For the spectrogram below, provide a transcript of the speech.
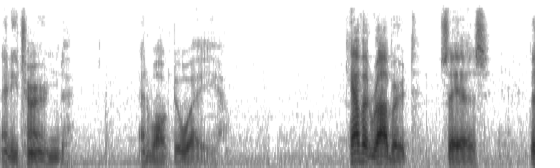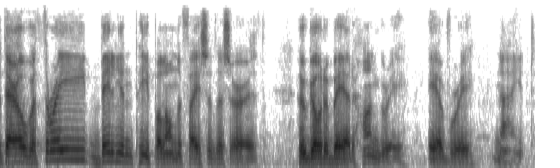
And he turned and walked away. Calvert Robert says that there are over 3 billion people on the face of this earth who go to bed hungry every night.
